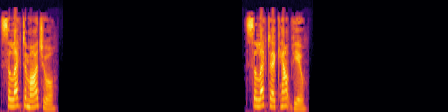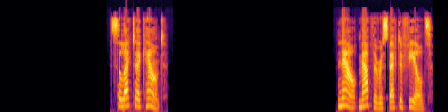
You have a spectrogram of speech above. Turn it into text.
Select a module. Select a account view. Select account. Now, map the respective fields.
